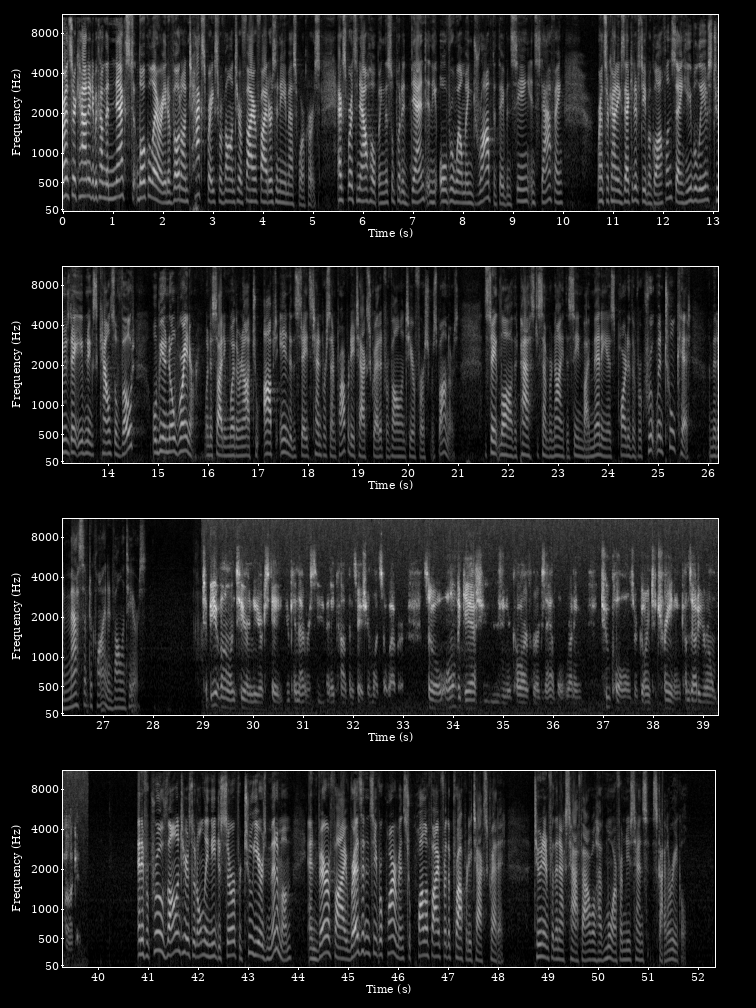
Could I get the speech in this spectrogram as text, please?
Rensselaer County to become the next local area to vote on tax breaks for volunteer firefighters and EMS workers. Experts now hoping this will put a dent in the overwhelming drop that they've been seeing in staffing. Rensselaer County Executive Steve McLaughlin saying he believes Tuesday evening's council vote will be a no-brainer when deciding whether or not to opt into the state's 10% property tax credit for volunteer first responders. The state law that passed December 9th is seen by many as part of the recruitment toolkit amid a massive decline in volunteers. To be a volunteer in New York State, you cannot receive any compensation whatsoever. So all the gas you use in your car, for example, running two calls or going to training, comes out of your own pocket. And if approved, volunteers would only need to serve for two years minimum and verify residency requirements to qualify for the property tax credit. Tune in for the next half hour. We'll have more from News 10's Skylar Eagle.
